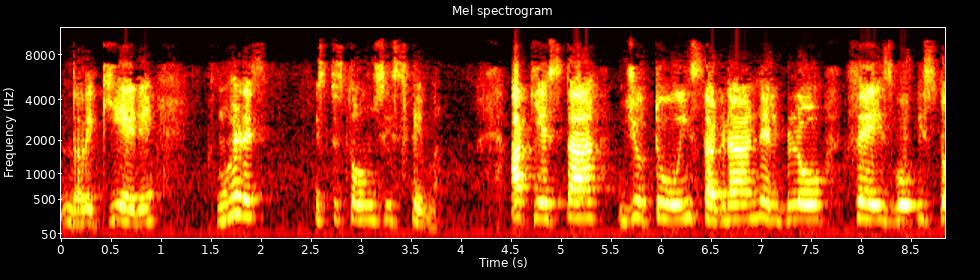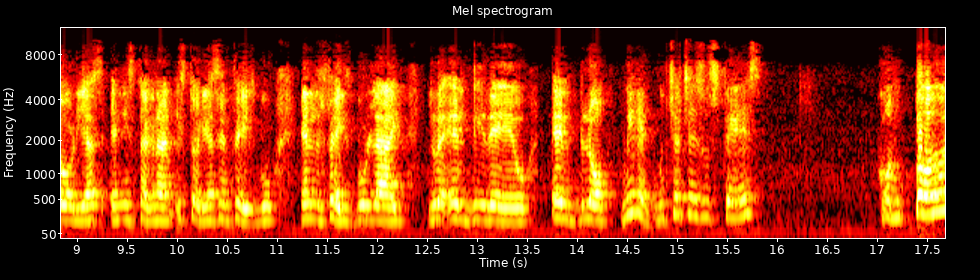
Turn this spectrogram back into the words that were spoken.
requiere, mujeres, esto es todo un sistema. Aquí está YouTube, Instagram, el blog, Facebook, historias en Instagram, historias en Facebook, el Facebook Live, el video, el blog. Miren, muchachos, ustedes con todos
